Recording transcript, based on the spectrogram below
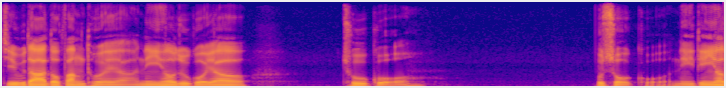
几乎大家都放推啊。你以后如果要出国，不锁国，你一定要，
